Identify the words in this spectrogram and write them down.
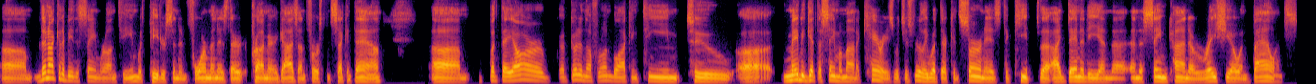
Um, they're not going to be the same run team with Peterson and Foreman as their primary guys on first and second down. Um, but they are a good enough run blocking team to uh, maybe get the same amount of carries, which is really what their concern is to keep the identity and the and the same kind of ratio and balance.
